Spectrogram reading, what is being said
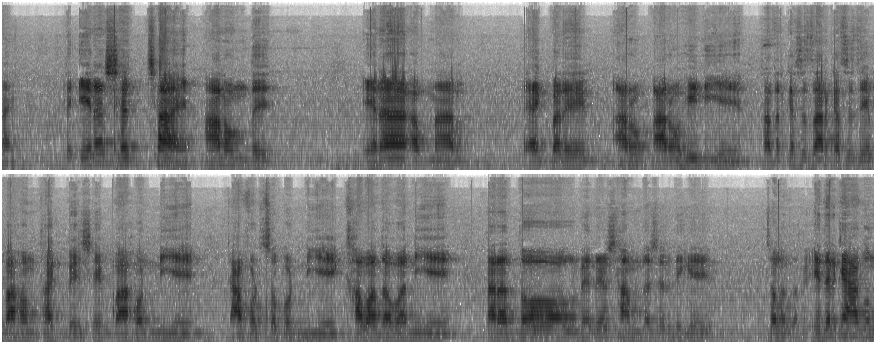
নাই। তো এরা স্বেচ্ছায় আনন্দে, এরা আপনার একবারে আরও আরোহী নিয়ে, তাদের কাছে যার কাছে যে বাহন থাকবে, সেই বাহন নিয়ে কাপড় চোপড় নিয়ে খাওয়া দাওয়া নিয়ে তারা দল বেঁধে সামদেশের দিকে চলে যাবে। এদেরকে আগুন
